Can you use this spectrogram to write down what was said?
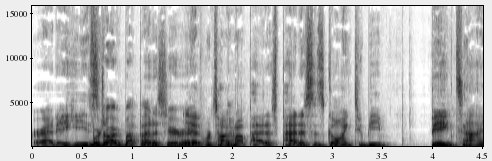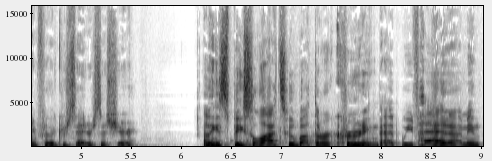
already. He's, We're talking about Pettis here, right? yeah, we're talking about Pettis. Pettis is going to be big time for the Crusaders this year. I think it speaks a lot too about the recruiting that we've had. I mean,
